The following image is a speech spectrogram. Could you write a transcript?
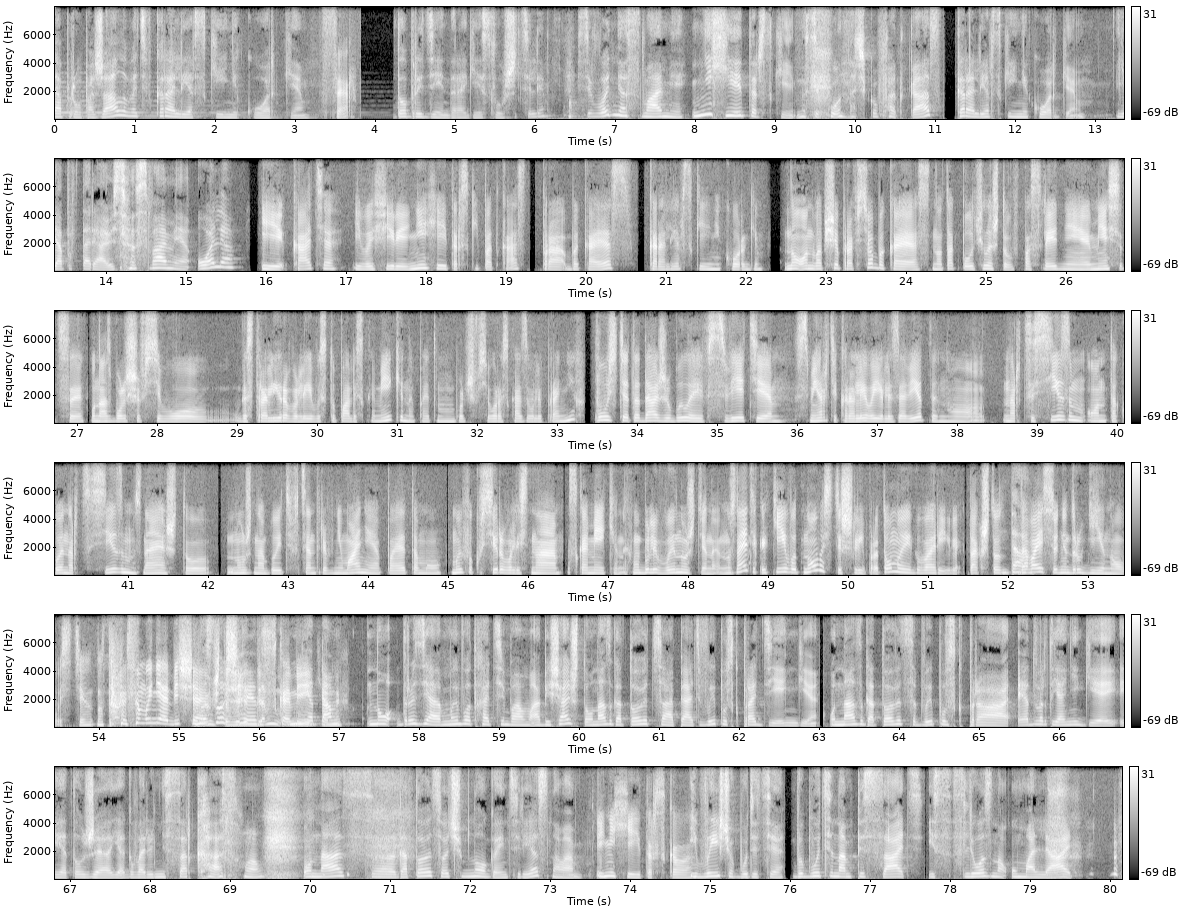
Добро пожаловать в королевские Никорки. Сэр. Добрый день, дорогие слушатели. Сегодня с вами не хейтерский, на секундочку, подкаст «Королевские Никорги». Я повторяюсь, с вами Оля и Катя, и в эфире не хейтерский подкаст про БКС «Королевские Никорги». Но он вообще про все БКС, но так получилось, что в последние месяцы у нас больше всего гастролировали и выступали скамейкины, поэтому больше всего рассказывали про них. Пусть это даже было и в свете смерти королевы Елизаветы, но нарциссизм, он такой нарциссизм, знаешь, что нужно быть в центре внимания, поэтому мы фокусировались на Скамейкиных. Мы были вынуждены. Но знаете, какие вот новости шли, про то мы и говорили. Так что да. давай сегодня другие новости. Но ну, мы не обещаем, ну, слушай, что будет без Скамейкиных. Нет, там но, друзья, мы вот хотим вам обещать, что у нас готовится опять выпуск про деньги. У нас готовится выпуск про Эдвард Я не гей, и это уже, я говорю, не с сарказмом. У нас э, готовится очень много интересного. И не хейтерского. И вы еще будете, вы будете нам писать и слезно умолять.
